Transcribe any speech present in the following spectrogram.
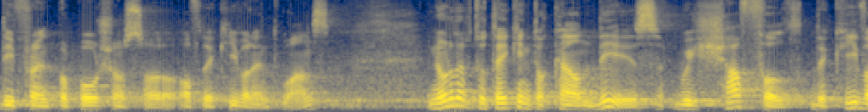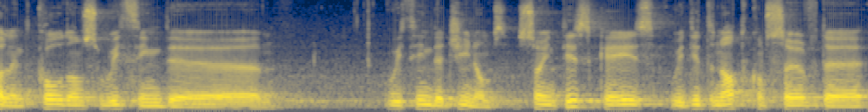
different proportions of the equivalent ones. In order to take into account this, we shuffled the equivalent codons within the, within the genomes. So in this case, we did not conserve the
